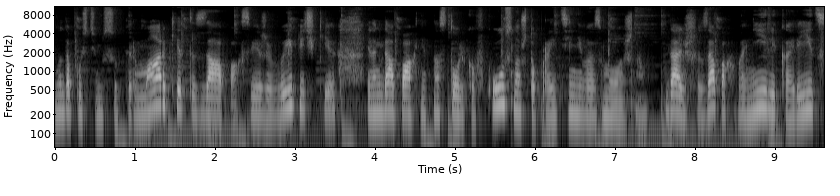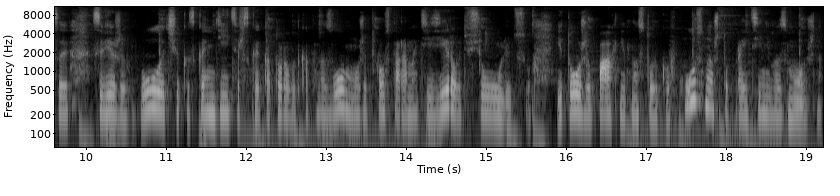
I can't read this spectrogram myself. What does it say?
Ну, допустим, супермаркет, запах свежей выпечки. Иногда пахнет настолько вкусно, что пройти невозможно. Дальше запах ванили, корицы, свежих булочек из кондитерской, которая вот как назло может просто ароматизировать всю улицу. И тоже пахнет настолько вкусно, что пройти невозможно.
